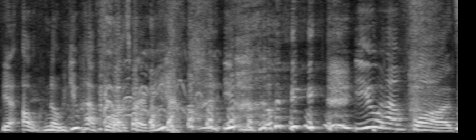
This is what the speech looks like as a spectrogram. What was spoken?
Yeah. Oh no, you have flaws, baby. you, you have flaws,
